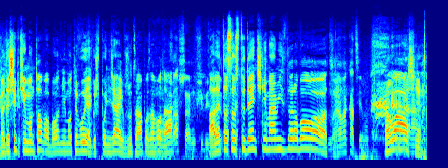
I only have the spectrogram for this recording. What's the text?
Będę szybciej montował, bo on mnie motywuje, jak już w poniedziałek wrzuca po zawodach. Zawsze musi być Ale to są motywacja. studenci, nie mają nic do roboty. No ja wakacje mam. No właśnie.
